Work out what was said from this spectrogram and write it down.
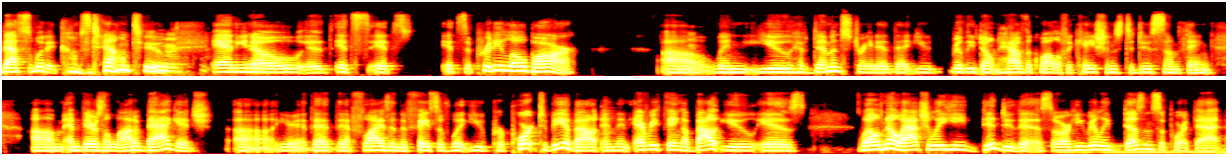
that's what it comes down to. Mm-hmm. And you yeah. know, it, it's it's it's a pretty low bar uh, mm-hmm. when you have demonstrated that you really don't have the qualifications to do something Um, and there's a lot of baggage uh, that that flies in the face of what you purport to be about, and then everything about you is, well, no, actually, he did do this, or he really doesn't support that,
